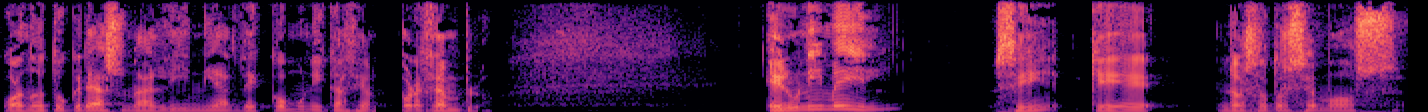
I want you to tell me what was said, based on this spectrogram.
cuando tú creas una línea de comunicación. Por ejemplo, en un email, sí, que nosotros hemos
